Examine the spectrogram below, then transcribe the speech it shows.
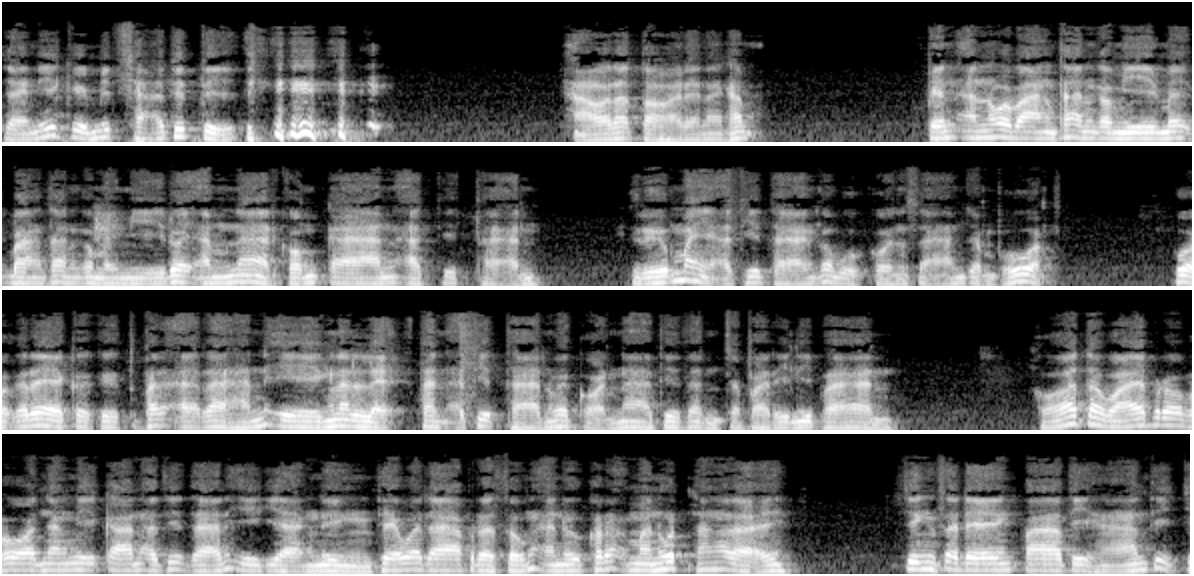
อย่างนี้คือมิจฉาทิฏฐิเอาละต่อเลยนะครับ เป็นอันว่าบางท่านก็มีไม่บางท่านก็ไม่มีด้วยอำนาจของการอธิษฐาน หรือไม่อธิษฐานก็บุคคลสามจำพวก พวกแรกก็คือพระอรหันต์เองนั่นแหละ ท่านอธิษฐานไว้ก่อนหน้าที่ท่านจะปรินิพพาน ขอถวายพระพรยังมีการอธิษฐานอีกอย่างหนึ่ง เทวดาประสงค์อนุเคราะห์มนุษย์ทั้งหลายจึงแสดงปาฏิหาริย์ที่เจ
